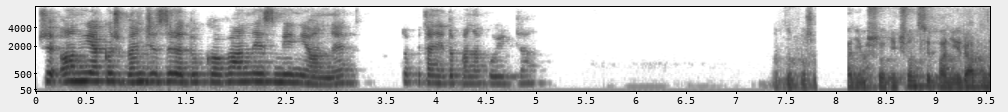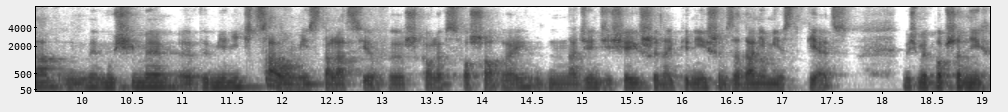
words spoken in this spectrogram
czy on jakoś będzie zredukowany, zmieniony? To pytanie do Pana Wójta. Bardzo proszę. Panie Przewodniczący, Pani Radna, my musimy e, wymienić całą instalację w szkole w Swoszowej. Na dzień dzisiejszy najpilniejszym zadaniem jest piec. Myśmy w poprzednich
